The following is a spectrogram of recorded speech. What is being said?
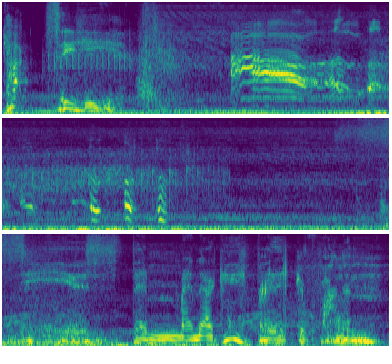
Packt im Energiefeld gefangen.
